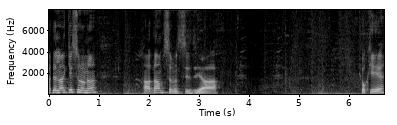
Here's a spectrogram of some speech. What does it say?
Hadi lan kesin onu. Adamsınız siz ya. Çok iyi.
